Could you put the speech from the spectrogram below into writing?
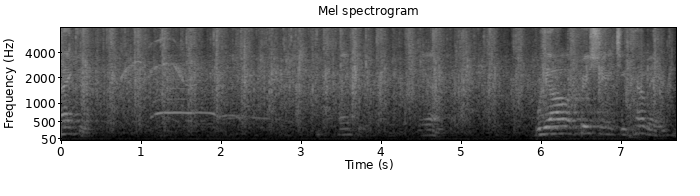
Thank you. Thank you. Yeah. We all appreciate you coming.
